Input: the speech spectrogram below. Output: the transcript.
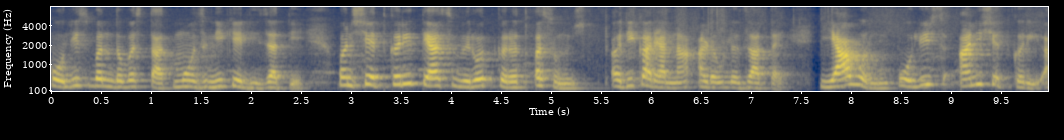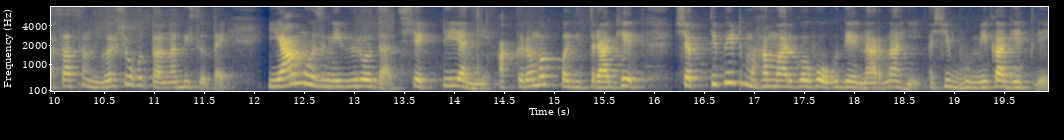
पोलीस बंदोबस्तात मोजणी केली जाते पण शेतकरी त्यास विरोध करत असून अधिकाऱ्यांना अडवलं जात आहे यावरून पोलीस आणि शेतकरी असा संघर्ष होताना दिसत आहे. या मोजणी विरोधात शेट्टी यांनी आक्रमक पवित्रा घेत शक्तिपीठ महामार्ग होऊ देणार नाही अशी भूमिका घेतली.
